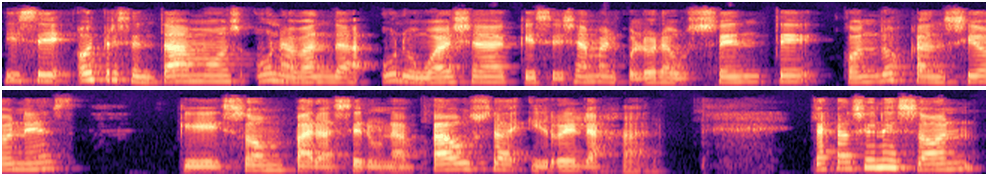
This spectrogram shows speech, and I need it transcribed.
Dice, hoy presentamos una banda uruguaya que se llama El color ausente con dos canciones que son para hacer una pausa y relajar. Las canciones son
